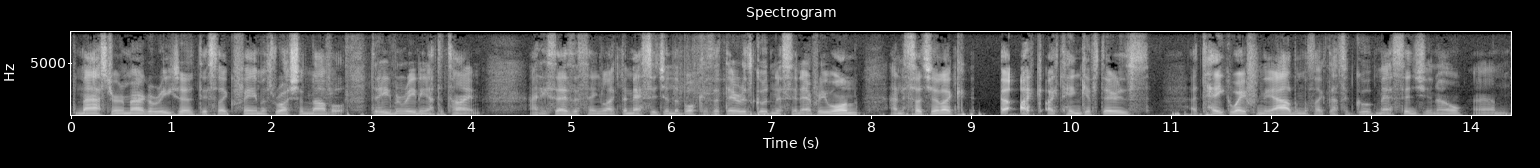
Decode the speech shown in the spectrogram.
The Master and Margarita, this like famous Russian novel that he'd been reading at the time. And he says a thing like the message in the book is that there is goodness in everyone, and it's such a like. uh, I I think if there's a takeaway from the album, it's like that's a good message, you know, um,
